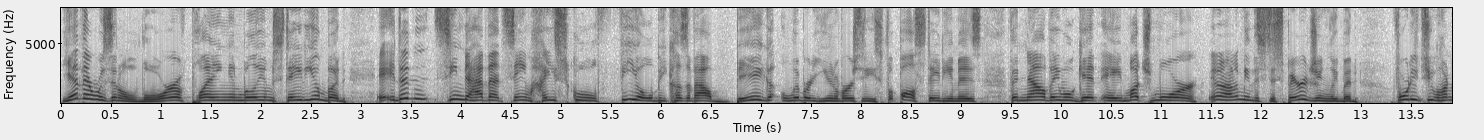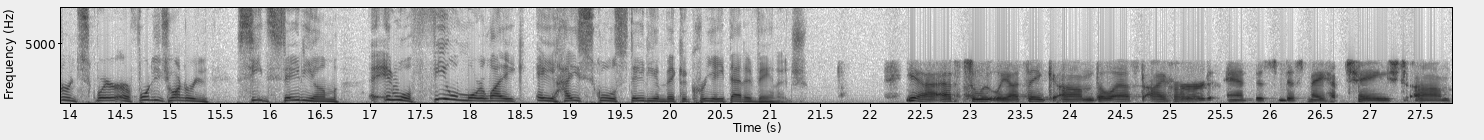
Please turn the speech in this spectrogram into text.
yeah, there was an allure of playing in Williams Stadium, but it didn't seem to have that same high school feel because of how big Liberty University's football stadium is. That now they will get a much more, you know, I don't mean this disparagingly, but 4,200 square or 4,200 seat stadium, it will feel more like a high school stadium that could create that advantage. Yeah, absolutely. I think um, the last I heard, and this this may have changed. Um,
